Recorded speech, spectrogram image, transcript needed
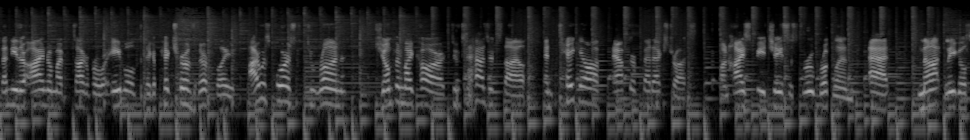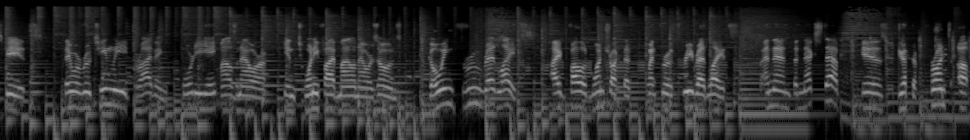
that neither I nor my photographer were able to take a picture of their plate. I was forced to run, jump in my car, Dukes of Hazzard style, and take off after FedEx trucks on high speed chases through Brooklyn at not legal speeds. They were routinely driving 48 miles an hour in 25 mile an hour zones, going through red lights. I followed one truck that went through three red lights. And then the next step is you have to front up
